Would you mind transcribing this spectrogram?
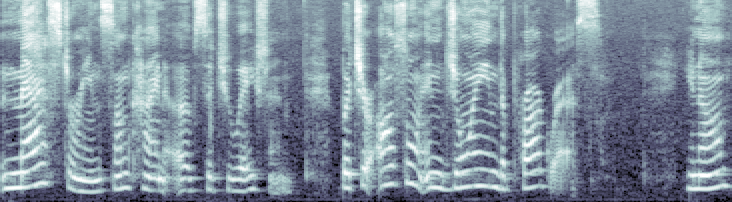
mastering some kind of situation. But you're also enjoying the progress. You know,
